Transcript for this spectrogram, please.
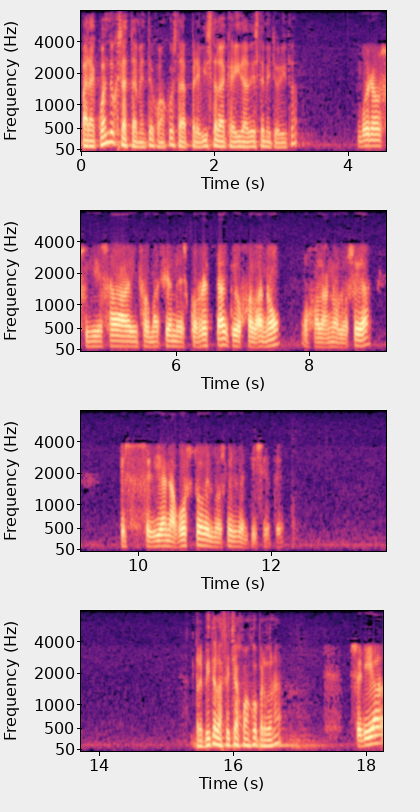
¿Para cuándo exactamente, Juanjo, está prevista la caída de este meteorito? Bueno, si esa información es correcta, que ojalá no, ojalá no lo sea, sería en agosto del 2027. Repite la fecha, Juanjo, perdona. Sería,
